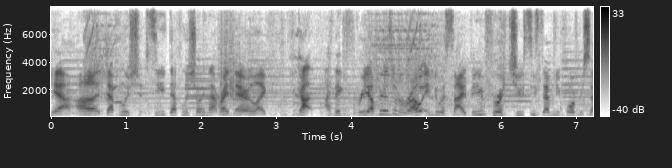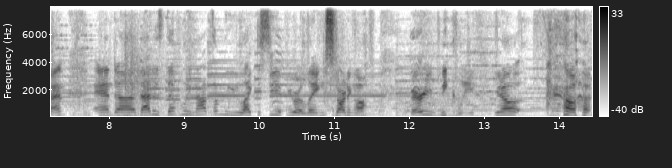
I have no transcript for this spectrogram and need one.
Yeah, uh, definitely. Cee, definitely showing that right there. Like, got I think three up airs in a row into a side B for a juicy 74%, and uh, that is definitely not something you like to see if you're a Ling starting off very weakly. You know.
